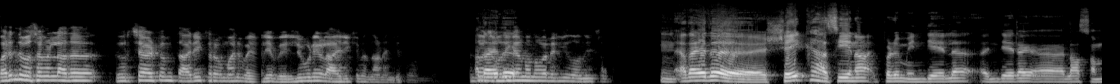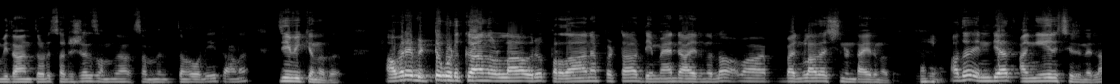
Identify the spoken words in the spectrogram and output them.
വരും ദിവസങ്ങളിൽ അത് തീർച്ചയായിട്ടും താരിഖ് റഹ്മാൻ വലിയ വെല്ലുവിളികളായിരിക്കുമെന്നാണ് എനിക്ക് തോന്നുന്നത്. പോലെ എനിക്ക് തോന്നി അതായത് ഷെയ്ഖ് ഹസീന ഇപ്പോഴും ഇന്ത്യയിലെ ഇന്ത്യയിലെ എല്ലാ സംവിധാനത്തോട് സുരക്ഷിത സംവിധാ- സംവിധാനത്തോടെയാണ് ജീവിക്കുന്നത്. അവരെ വിട്ടുകൊടുക്കുക എന്നുള്ള ഒരു പ്രധാനപ്പെട്ട ഡിമാൻഡ് ആയിരുന്നല്ലോ ബംഗ്ലാദേശിനുണ്ടായിരുന്നത്. അതെ. ഇന്ത്യ അംഗീകരിച്ചിരുന്നില്ല.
